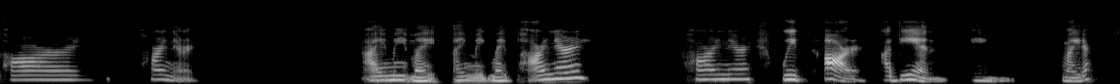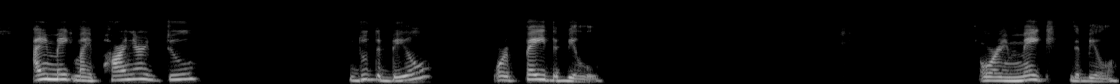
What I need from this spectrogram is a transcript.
parn, partner. I make my I make my partner partner with R at the end in Mayra. I make my partner do do the bill or pay the bill. Or make the bill.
